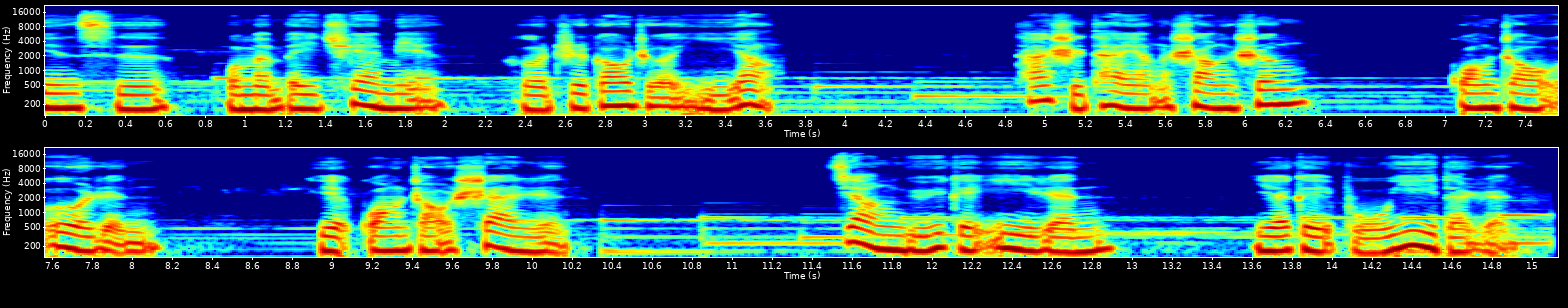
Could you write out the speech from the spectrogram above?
因此，我们被劝勉和至高者一样，他使太阳上升，光照恶人，也光照善人，降雨给义人。也给不易的人。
